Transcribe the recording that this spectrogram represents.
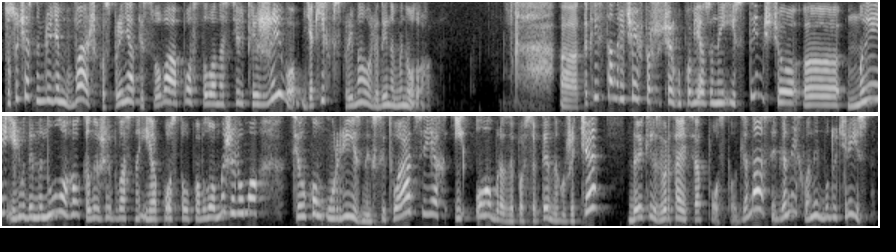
то сучасним людям важко сприйняти слова апостола настільки живо, як їх сприймала людина минулого. Такий стан речей в першу чергу пов'язаний із тим, що е, ми і люди минулого, коли жив власне і апостол Павло, ми живемо цілком у різних ситуаціях і образи повсякденного життя, до яких звертається апостол для нас, і для них вони будуть різними.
